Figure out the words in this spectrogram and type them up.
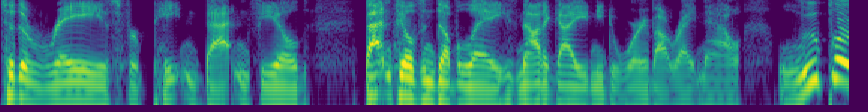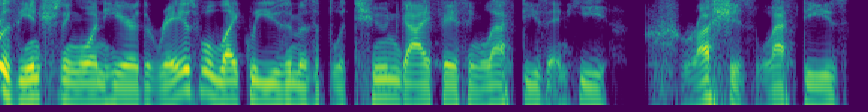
to the Rays for Peyton Battenfield. Battenfield's in double A. He's not a guy you need to worry about right now. Luplow is the interesting one here. The Rays will likely use him as a platoon guy facing lefties, and he crushes lefties.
